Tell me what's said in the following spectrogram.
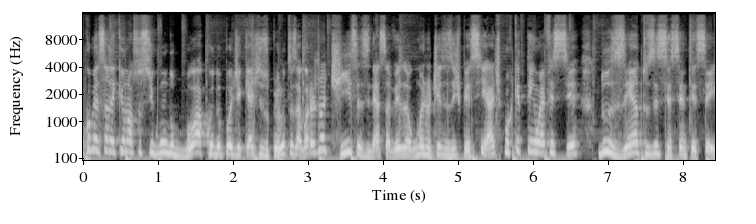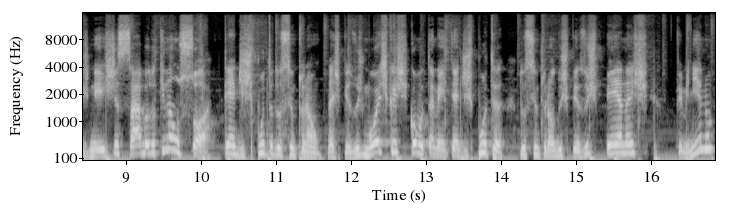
começando aqui o nosso segundo bloco do podcast Superlutas, agora as notícias, e dessa vez algumas notícias especiais, porque tem o UFC 266 neste sábado, que não só tem a disputa do cinturão das pesos moscas, como também tem a disputa do cinturão dos pesos penas, feminino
